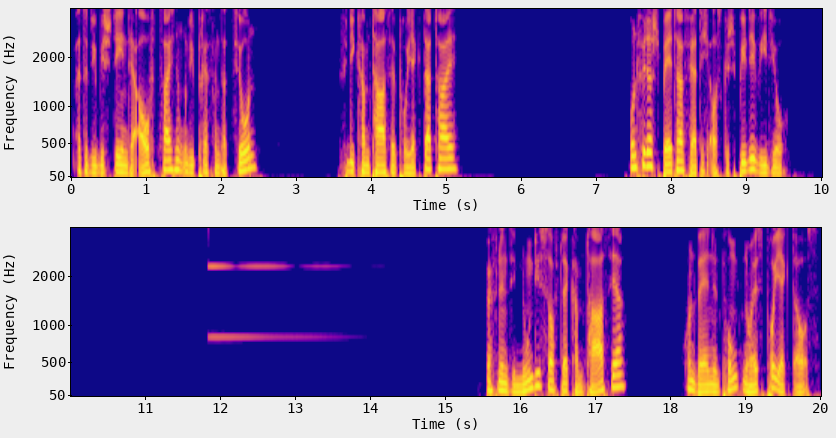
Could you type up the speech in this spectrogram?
also die bestehende Aufzeichnung und die Präsentation, für die Camtasia-Projektdatei und für das später fertig ausgespielte Video. Öffnen Sie nun die Software Camtasia und wählen den Punkt Neues Projekt aus.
